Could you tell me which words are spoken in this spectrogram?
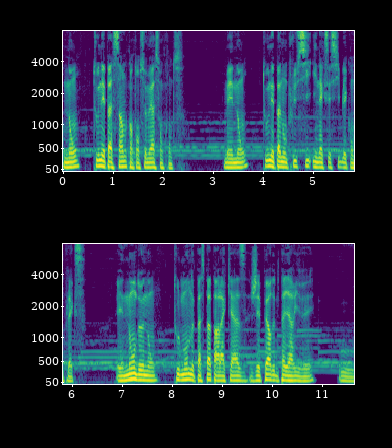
Non, tout n'est pas simple quand on se met à son compte. Mais non, tout n'est pas non plus si inaccessible et complexe. Et non de non, tout le monde ne passe pas par la case j'ai peur de ne pas y arriver ou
